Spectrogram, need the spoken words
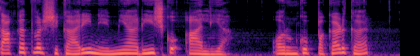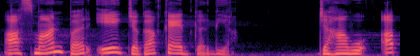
ताकतवर शिकारी ने मियाँ रीछ को आ लिया और उनको पकड़कर आसमान पर एक जगह कैद कर दिया, जहाँ वो अब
